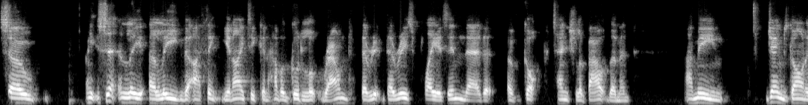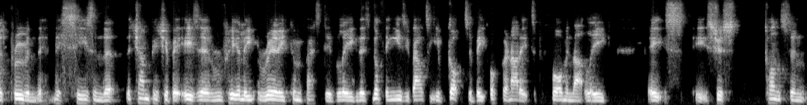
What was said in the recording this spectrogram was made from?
So it's certainly a league that I think United can have a good look round. There, there is players in there that have got potential about them, and I mean, James Garner's proven this season that the championship is a really, really competitive league. There's nothing easy about it. You've got to be up and at it to perform in that league. It's it's just constant,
